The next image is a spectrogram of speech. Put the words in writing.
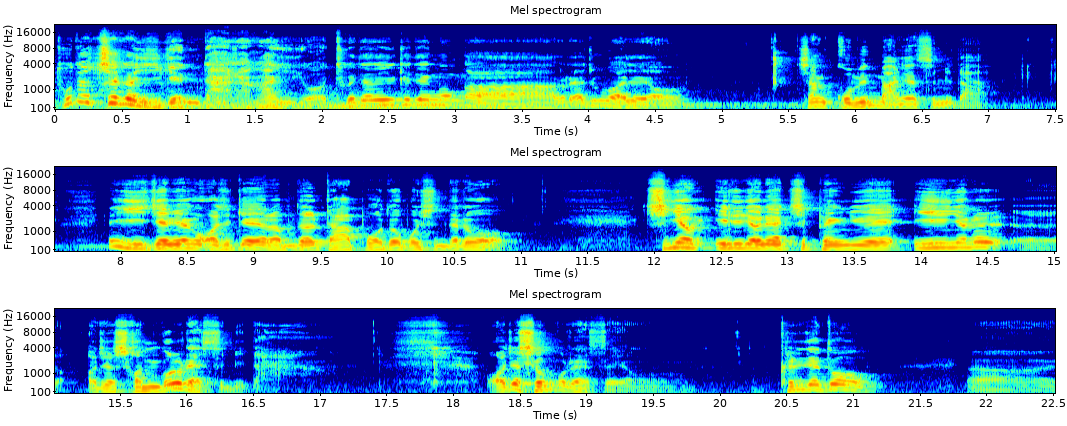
도대체가 이게 나라가 이게 어떻게 돼서 이렇게 된 건가 그래가지고 말이에요 참 고민 많이 했습니다 이재명 어저께 여러분들 다 보도 보신 대로 징역 1년에 집행유예 2년을 어제 선고를 했습니다 어제 선고를 했어요 그런데도 어,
